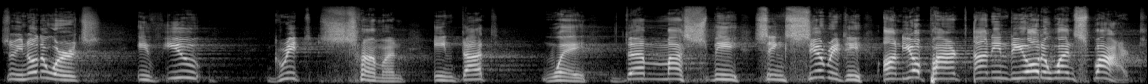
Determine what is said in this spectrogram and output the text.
So, in other words, if you greet someone in that way, there must be sincerity on your part and in the other one's part.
